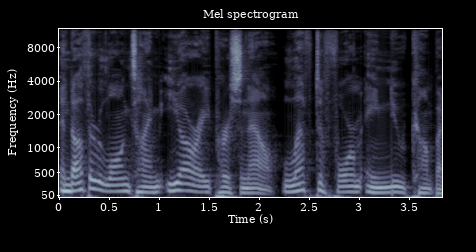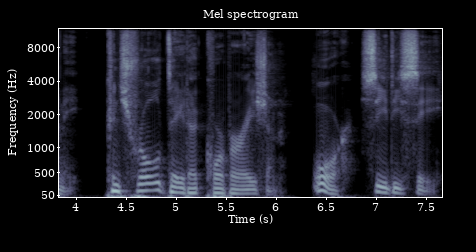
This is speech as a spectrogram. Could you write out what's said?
and other longtime ERA personnel left to form a new company, Control Data Corporation, or CDC.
